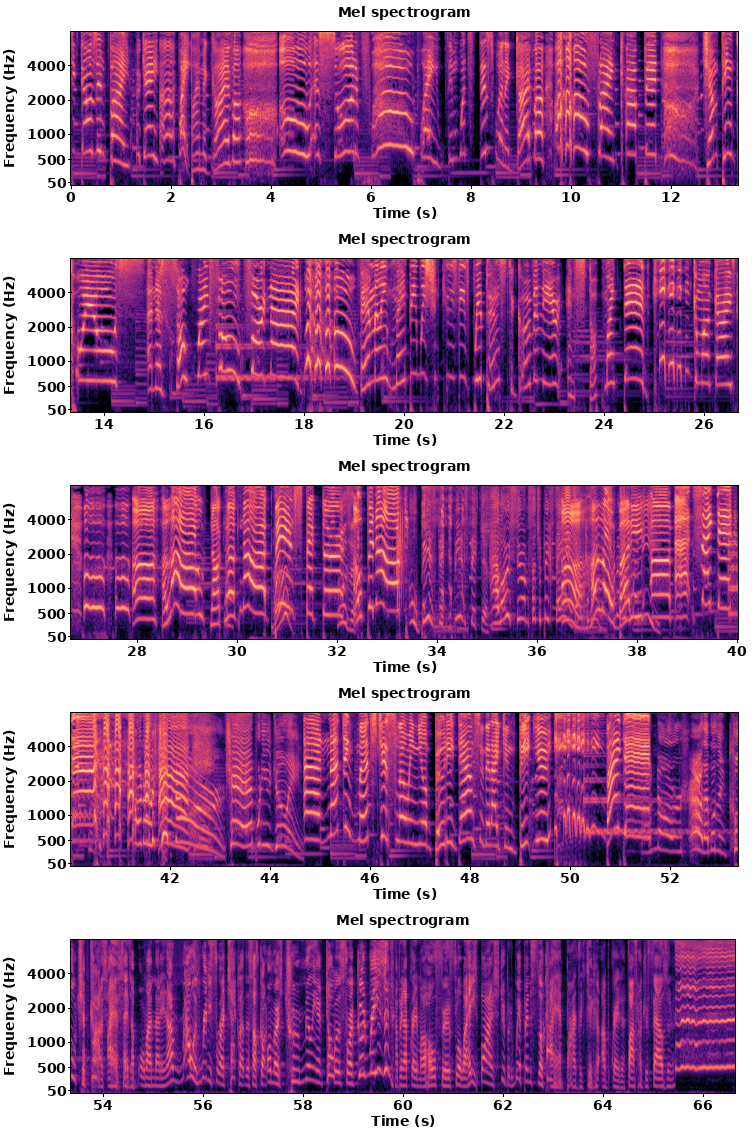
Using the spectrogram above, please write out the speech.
150,000 buy. Okay. Uh, wait. Buy MacGyver. bee. Hello, sir. I'm such a big fan. Uh, Come on, hello, come buddy. look at me. Um, uh, psychic. Oh no, Chip, no! Chip, what are you doing? Uh, nothing much. Just slowing your booty down so that I can beat you. Bye, Oh! Oh, ah, that wasn't cool, Chip, guys. I have saved up all my money and I, I was ready for a attack like this. I've got almost $2 million for a good reason. I've been upgrading my whole third floor while he's buying stupid weapons. Look, I am buying the Giga Upgrader. 500,000. Ah,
